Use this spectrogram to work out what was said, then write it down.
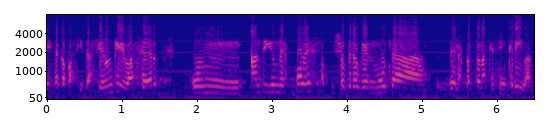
esta capacitación, que va a ser un antes y un después, yo creo que en muchas de las personas que se inscriban.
